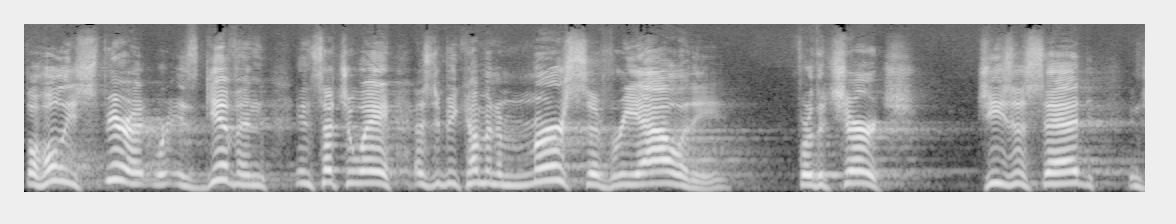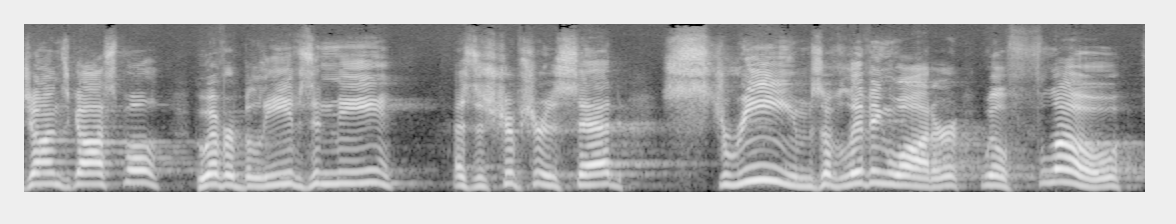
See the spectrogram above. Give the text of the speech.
The Holy Spirit is given in such a way as to become an immersive reality for the church. Jesus said in John's Gospel, Whoever believes in me, as the scripture has said, streams of living water will flow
